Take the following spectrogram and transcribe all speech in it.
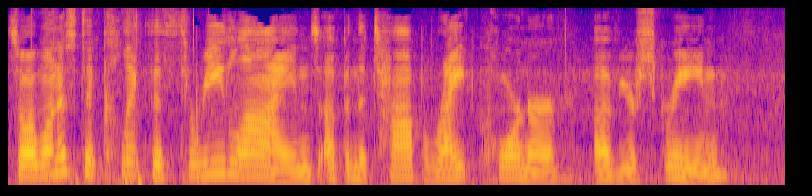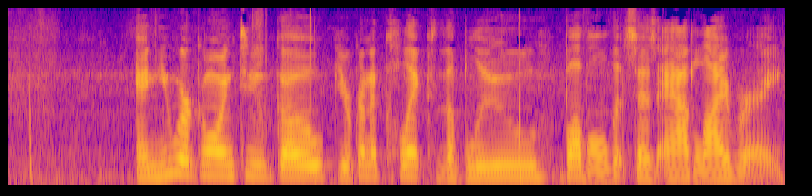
So I want us to click the three lines up in the top right corner of your screen and you are going to go, you're going to click the blue bubble that says Add Library.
